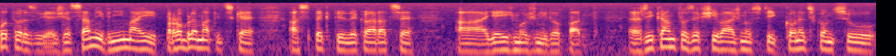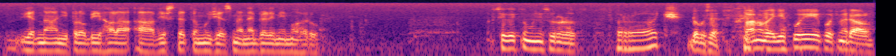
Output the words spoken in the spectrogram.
potvrzuje, že sami vnímají problematické aspekty deklarace a jejich možný dopad. Říkám to ze vší vážnosti, konec konců jednání probíhala a věřte tomu, že jsme nebyli mimo hru. Chcete k tomu něco dodat? Proč? Dobře. Pánové, děkuji, pojďme dál.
